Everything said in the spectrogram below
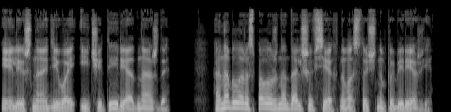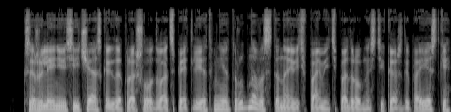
и лишь на DYE-4 однажды. Она была расположена дальше всех на восточном побережье. К сожалению, сейчас, когда прошло 25 лет, мне трудно восстановить в памяти подробности каждой поездки,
